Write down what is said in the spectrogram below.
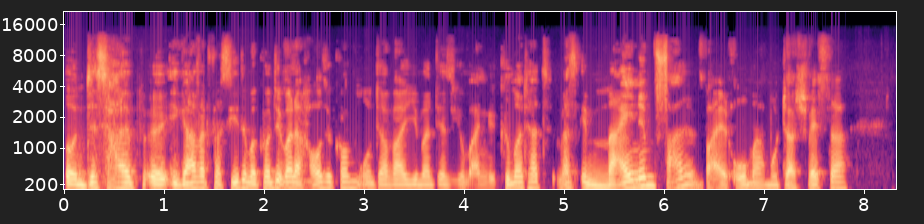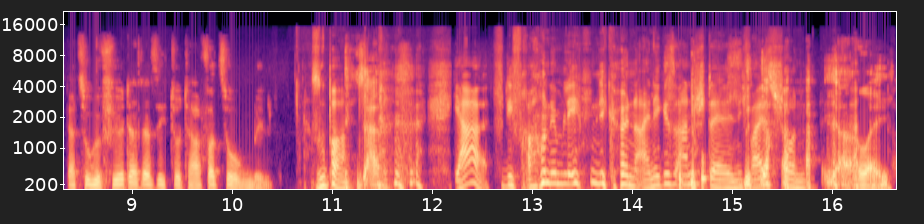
Und deshalb, äh, egal was passierte, man konnte immer nach Hause kommen und da war jemand, der sich um einen gekümmert hat. Was in meinem Fall, weil Oma, Mutter, Schwester, dazu geführt hat, dass ich total verzogen bin. Super. Ja. ja, für die Frauen im Leben, die können einiges anstellen, ich weiß ja, schon. Ja, aber echt.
